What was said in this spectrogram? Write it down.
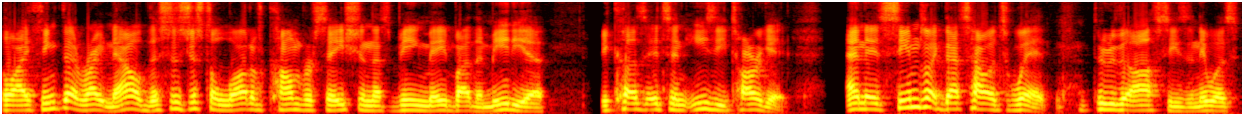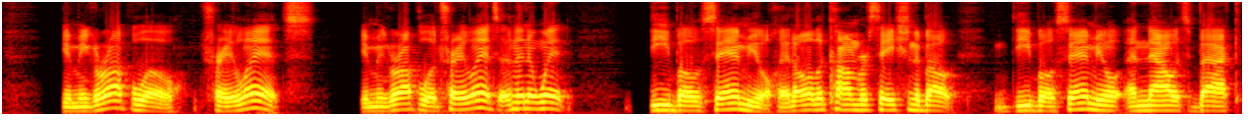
So I think that right now, this is just a lot of conversation that's being made by the media because it's an easy target. And it seems like that's how it's went through the offseason. It was Jimmy Garoppolo, Trey Lance, Jimmy Garoppolo, Trey Lance, and then it went Deebo Samuel. Had all the conversation about Deebo Samuel, and now it's back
